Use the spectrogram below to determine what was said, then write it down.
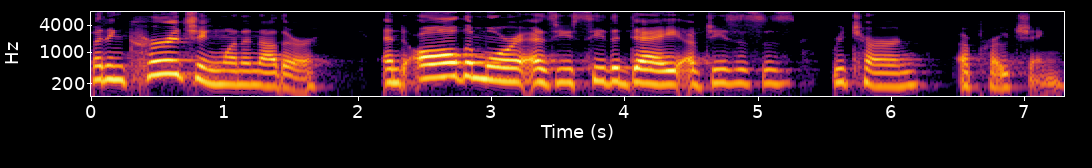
but encouraging one another, and all the more as you see the day of Jesus' return approaching.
